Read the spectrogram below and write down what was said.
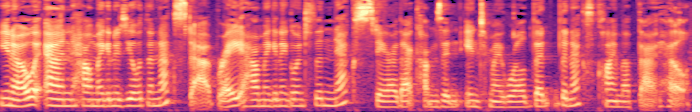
You know, and how am I going to deal with the next step, right? How am I going to go into the next stair that comes in into my world, the, the next climb up that hill?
